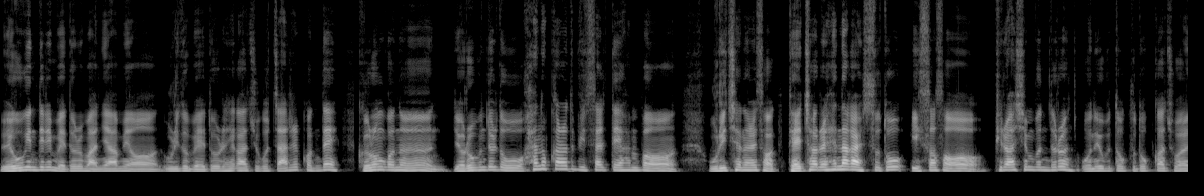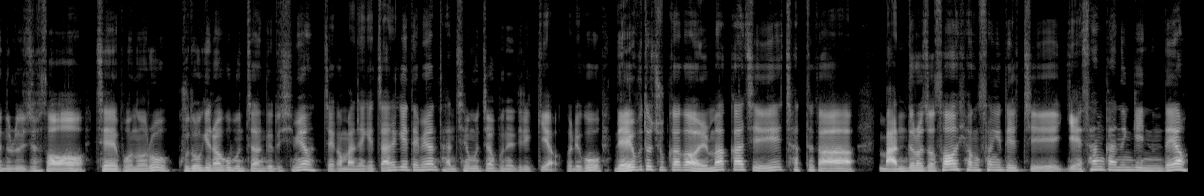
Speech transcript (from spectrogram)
외국인들이 매도를 많이 하면 우리도 매도를 해가지고 자를 건데 그런 거는 여러분들도 한옥가라도 비쌀 때 한번 우리 채널에서 대처를 해나갈 수도 있어서 필요하신 분들은 오늘부터 구독과 좋아요 눌러주셔서 제 번호로 구독이라고 문자 남겨두시면 제가 만약에 자르게 되면 단체 문자 보내드릴게요. 그리고 내일부터 주가가 얼마까지 차트가 만들어져서 형성이 될지 예상 가는 게 있는데요.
